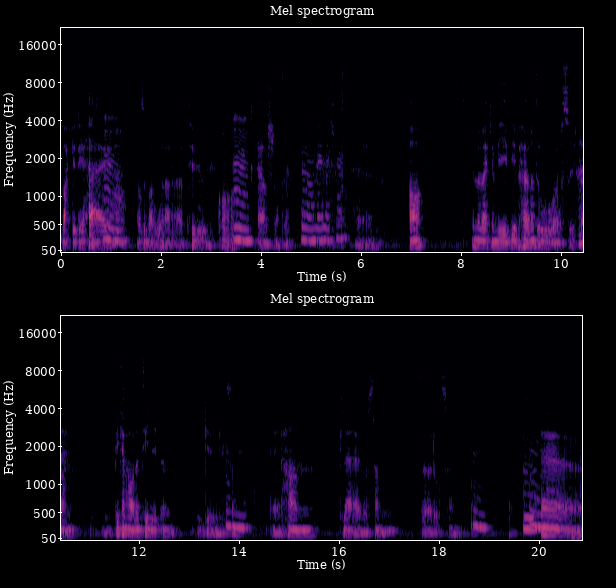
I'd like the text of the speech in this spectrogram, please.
vackert det är här. Mm. Och så bara what, hur? Ja. Mm. Jag förstår inte. Ja, nej, verkligen. Eh, ja. Nej men verkligen, vi, vi behöver inte oroa oss utan vi kan ha den tilliten i Gud. Liksom. Mm. Eh, han klär oss, han föder oss. Han, Mm. Mm. Eh,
